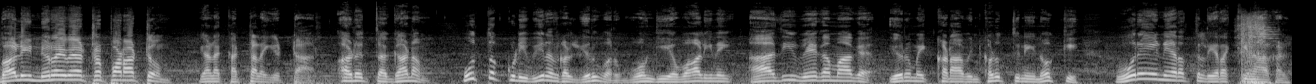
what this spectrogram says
பலி நிறைவேற்றப்படட்டும் என கட்டளையிட்டார். அடுத்த கணம் மூத்தக்குடி வீரர்கள் இருவரும் ஓங்கிய வாளினை அதிவேகமாக எருமைக்கடாவின் கழுத்தினை நோக்கி ஒரே நேரத்தில் இறக்கினார்கள்.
